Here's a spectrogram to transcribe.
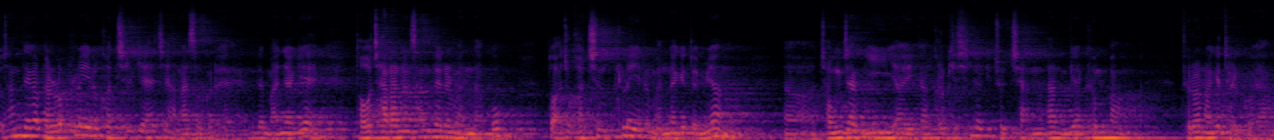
또 상대가 별로 플레이를 거칠게 하지 않아서 그래. 근데 만약에 더 잘하는 상대를 만나고 또 아주 거친 플레이를 만나게 되면 어, 정작 이 아이가 그렇게 실력이 좋지 않다는 게 금방 드러나게 될 거야.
